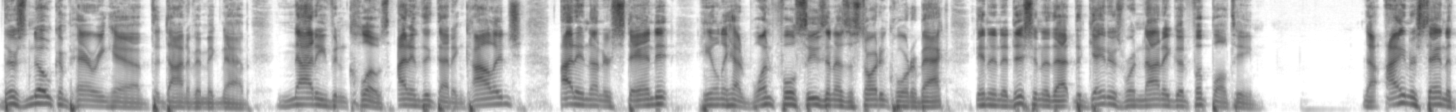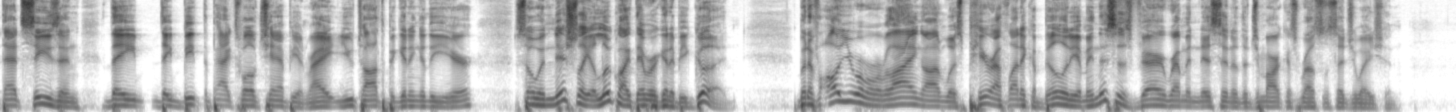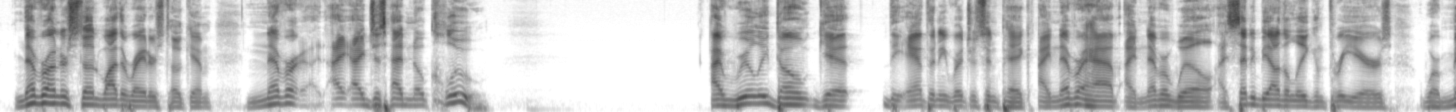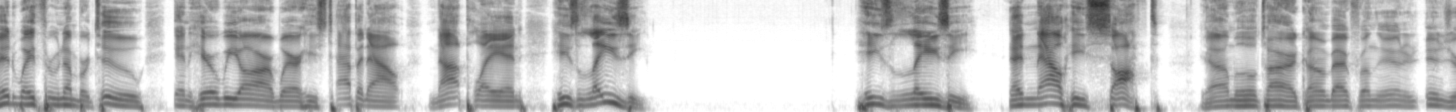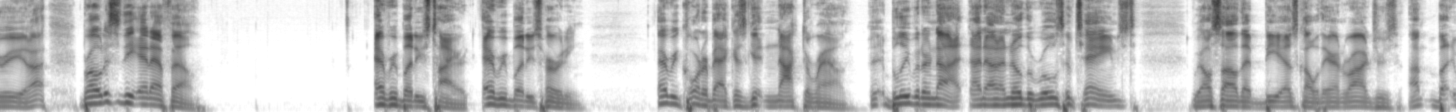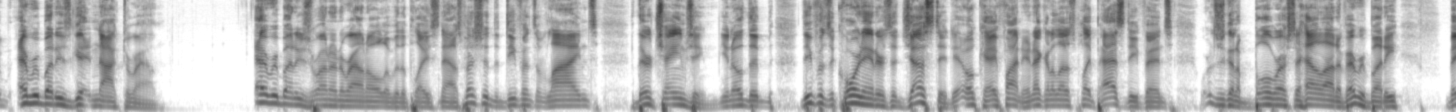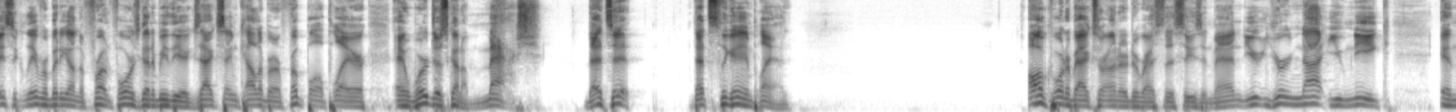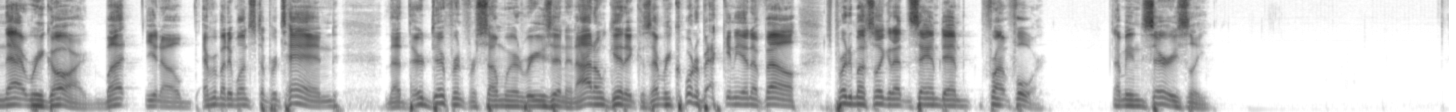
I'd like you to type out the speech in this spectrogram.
There's no comparing him to Donovan McNabb. Not even close. I didn't think that in college. I didn't understand it. He only had one full season as a starting quarterback. And in addition to that, the Gators were not a good football team. Now, I understand that that season they they beat the Pac-12 champion, right? Utah at the beginning of the year. So initially it looked like they were going to be good. But if all you were relying on was pure athletic ability, I mean, this is very reminiscent of the JaMarcus Russell situation. Never understood why the Raiders took him. Never, I, I just had no clue. I really don't get the Anthony Richardson pick. I never have. I never will. I said he'd be out of the league in three years. We're midway through number two, and here we are where he's tapping out, not playing. He's lazy. He's lazy. And now he's soft. Yeah, I'm a little tired coming back from the in- injury. And I, bro, this is the NFL. Everybody's tired. Everybody's hurting. Every quarterback is getting knocked around. Believe it or not, I know, I know the rules have changed. We all saw that BS call with Aaron Rodgers, um, but everybody's getting knocked around. Everybody's running around all over the place now, especially the defensive lines. They're changing. You know, the defensive coordinators adjusted. Okay, fine. You're not going to let us play pass defense. We're just going to bull rush the hell out of everybody. Basically, everybody on the front four is going to be the exact same caliber of football player, and we're just going to mash. That's it. That's the game plan all quarterbacks are under duress this season, man. You you're not unique in that regard. But, you know, everybody wants to pretend that they're different for some weird reason, and I don't get it because every quarterback in the NFL is pretty much looking at the same damn front four. I mean, seriously.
